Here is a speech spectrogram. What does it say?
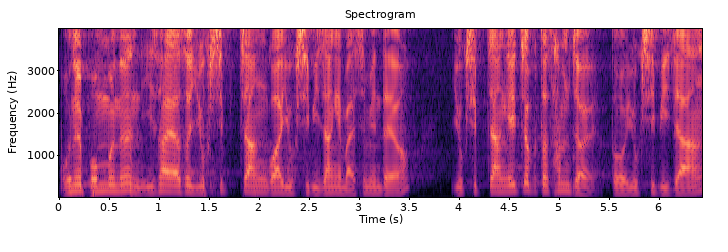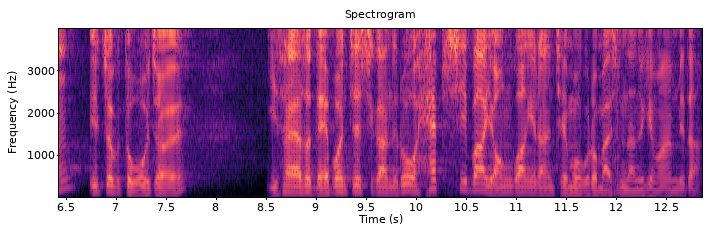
오늘 본문은 이사야서 60장과 62장의 말씀인데요. 60장 1절부터 3절, 또 62장 1절부터 5절, 이사야서 네 번째 시간으로 헵시바 영광이라는 제목으로 말씀 나누기 원합니다.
